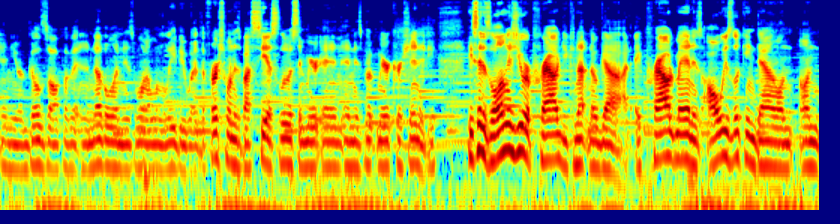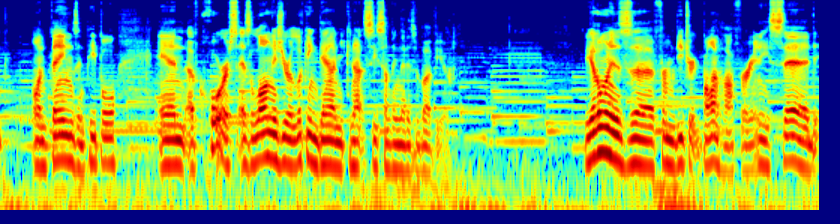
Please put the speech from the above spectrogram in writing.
and you know builds off of it, and another one is one I want to leave you with. The first one is by C.S. Lewis in, Mere, in, in his book Mere Christianity. He said, "As long as you are proud, you cannot know God. A proud man is always looking down on on on things and people, and of course, as long as you are looking down, you cannot see something that is above you." The other one is uh, from Dietrich Bonhoeffer, and he said,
